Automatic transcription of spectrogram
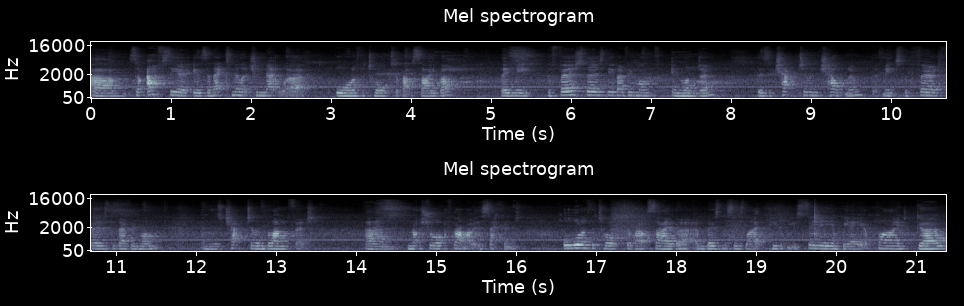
Um, so AFCEA is an ex-military network. All of the talks about cyber. They meet the first Thursday of every month in London. There's a chapter in Cheltenham that meets the third Thursday of every month, and there's a chapter in Blandford. Um, I'm not sure that might be the second. All of the talks about cyber and businesses like PwC and BA Applied go.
